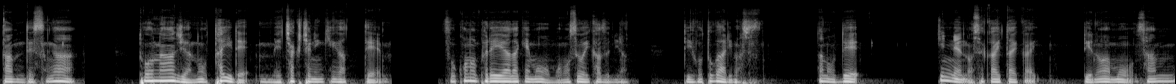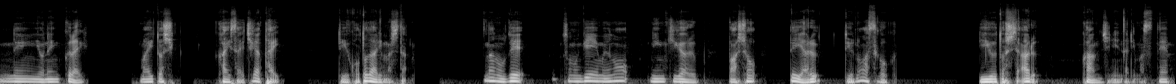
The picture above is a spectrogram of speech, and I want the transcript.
たんですが、東南アジアのタイでめちゃくちゃ人気があって、そこのプレイヤーだけもものすごい数になっていうことがあります。なので、近年の世界大会っていうのはもう3年4年くらい毎年開催地がタイっていうことがありました。なので、そのゲームの人気がある場所でやるっていうのはすごく理由としてある感じになりますね。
